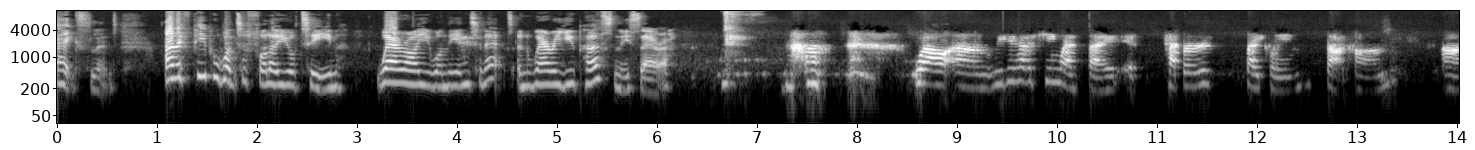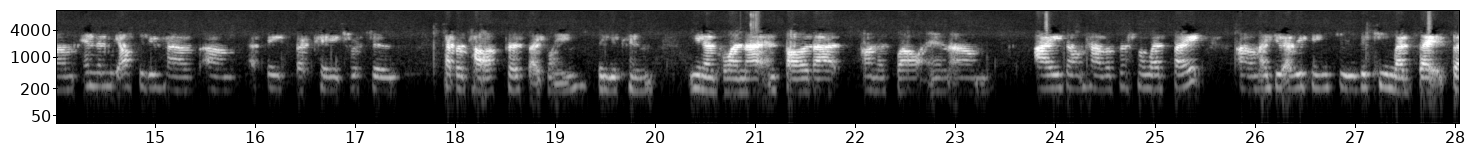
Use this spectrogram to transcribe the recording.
Excellent. And if people want to follow your team, where are you on the internet, and where are you personally, Sarah? well, um, we do have a team website. It's pepperscycling.com. Um, and then we also do have um, a Facebook page, which is Pepper Palace Pro Cycling. So you can, you know, go on that and follow that on as well. And um, I don't have a personal website. Um, I do everything through the team website, so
